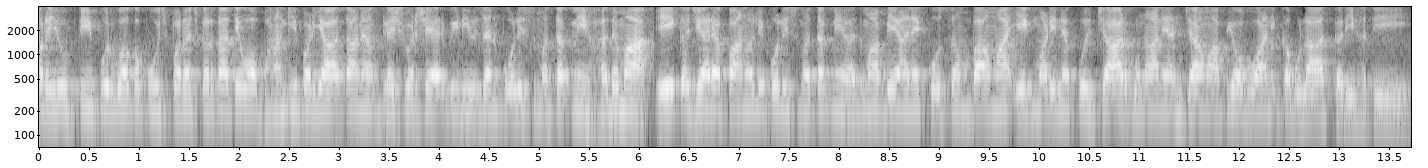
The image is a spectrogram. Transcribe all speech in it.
પ્રયુક્તિ પૂર્વક પૂછપરછ કરતા તેઓ ભાંગી પડ્યા હતા અને અંકલેશ્વર શહેર બી ડિવિઝન પોલીસ મથકની હદમાં એક જ્યારે પાનોલી પોલીસ મથકની હદમાં બે અને કોસંબામાં એક મળીને કુલ ચાર ગુનાને અંજામ આપ્યો હોવાની કબૂલાત કરી હતી.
